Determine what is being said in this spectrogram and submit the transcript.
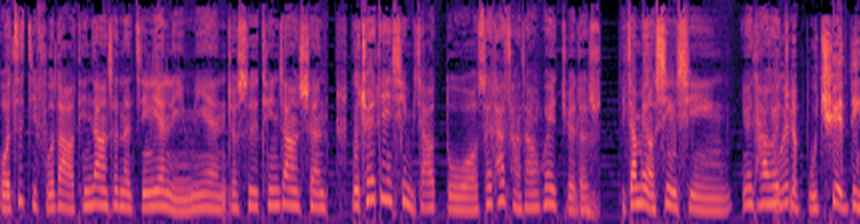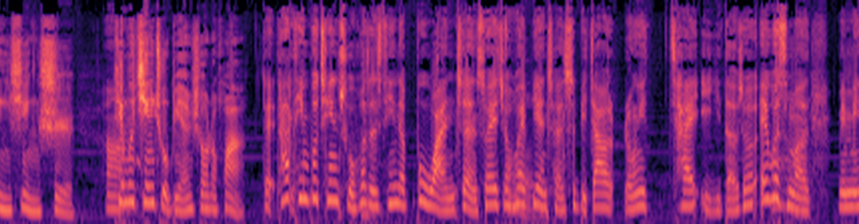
我自己辅导听障生的经验里面，就是听障生不确定性比较多，所以他常常会觉得比较没有信心，因为他会觉得不确定性是听不清楚别人说的话，对他听不清楚或者是听得不完整，所以就会变成是比较容易猜疑的，就哎为什么明明。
